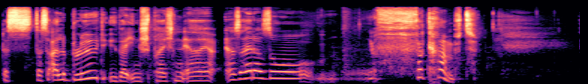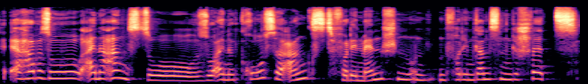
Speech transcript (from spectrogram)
dass, dass alle blöd über ihn sprechen. Er, er sei da so verkrampft. Er habe so eine Angst, so, so eine große Angst vor den Menschen und, und vor dem ganzen Geschwätz.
